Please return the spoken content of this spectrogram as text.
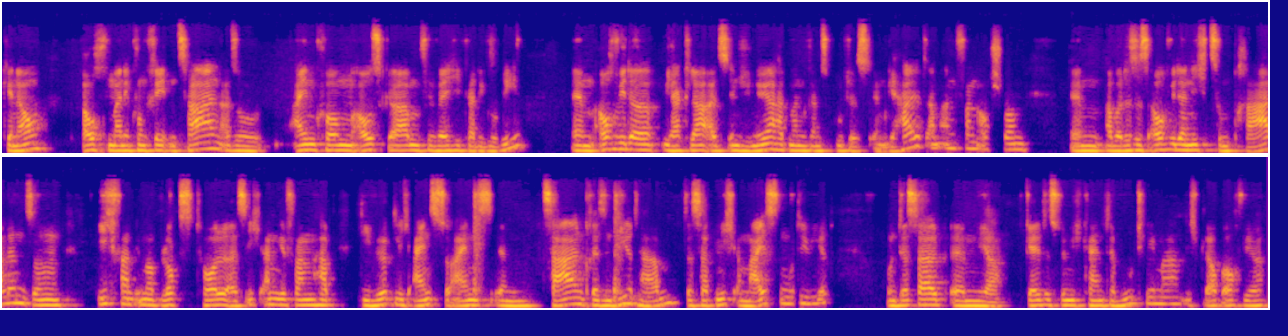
Genau. Auch meine konkreten Zahlen, also Einkommen, Ausgaben für welche Kategorie. Ähm, auch wieder, ja klar, als Ingenieur hat man ein ganz gutes ähm, Gehalt am Anfang auch schon. Ähm, aber das ist auch wieder nicht zum Prahlen, sondern ich fand immer Blogs toll, als ich angefangen habe, die wirklich eins zu eins ähm, Zahlen präsentiert haben. Das hat mich am meisten motiviert. Und deshalb, ähm, ja, Geld ist für mich kein Tabuthema. Ich glaube auch, wir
